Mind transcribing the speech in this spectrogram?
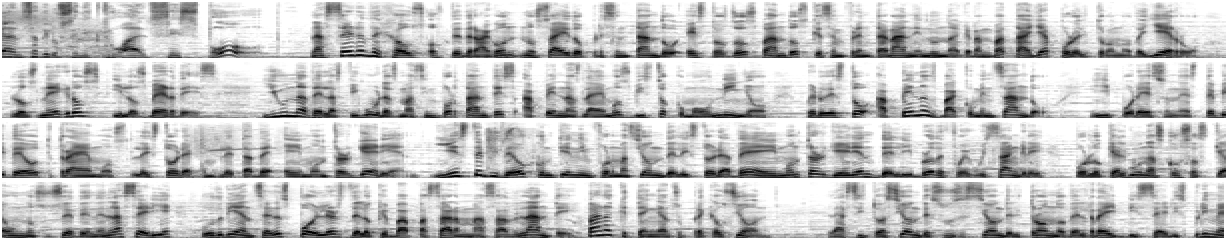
de los electroalces pop. La serie de House of the Dragon nos ha ido presentando estos dos bandos que se enfrentarán en una gran batalla por el trono de hierro, los negros y los verdes. Y una de las figuras más importantes apenas la hemos visto como un niño, pero esto apenas va comenzando, y por eso en este video te traemos la historia completa de Aemon Targaryen. Y este video contiene información de la historia de Aemon Targaryen del libro de Fuego y Sangre, por lo que algunas cosas que aún no suceden en la serie podrían ser spoilers de lo que va a pasar más adelante, para que tengan su precaución. La situación de sucesión del trono del rey Viserys I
